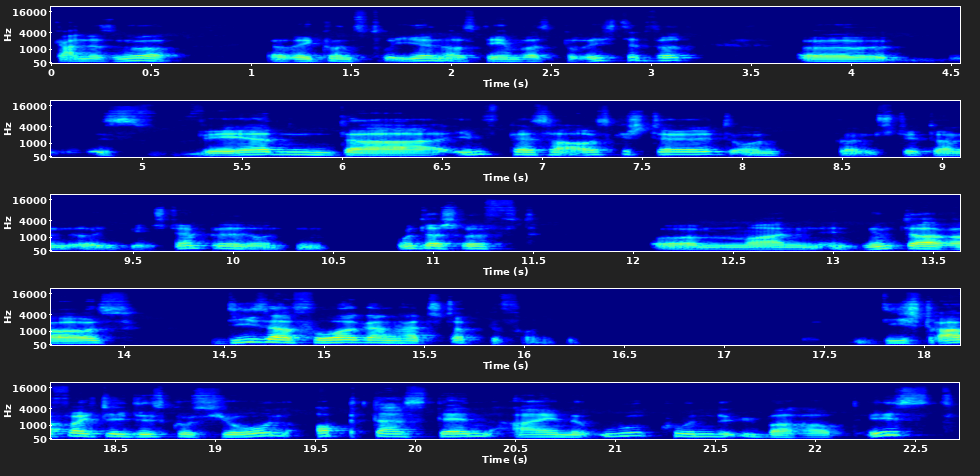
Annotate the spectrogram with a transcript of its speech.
kann das nur rekonstruieren aus dem, was berichtet wird. Äh, es werden da Impfpässe ausgestellt und dann steht dann irgendwie 'n Stempel und 'ne Unterschrift und man entnimmt daraus, dieser Vorgang hat stattgefunden. Die strafrechtliche Diskussion, ob das denn eine Urkunde überhaupt ist,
